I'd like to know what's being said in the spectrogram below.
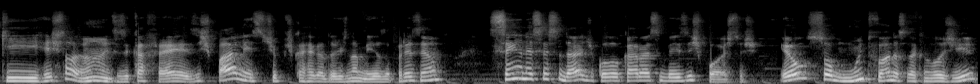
que restaurantes e cafés espalhem esse tipo de carregadores na mesa, por exemplo, sem a necessidade de colocar USBs expostas. Eu sou muito fã dessa tecnologia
